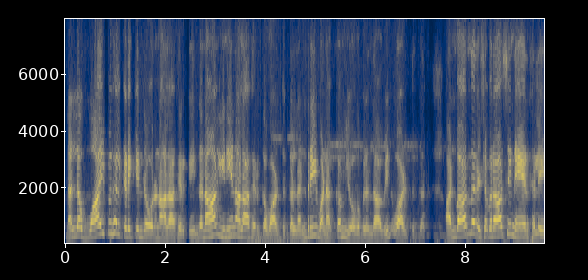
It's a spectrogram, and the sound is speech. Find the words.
நல்ல வாய்ப்புகள் கிடைக்கின்ற ஒரு நாளாக இருக்கு. இந்த நாள் இனிய நாளாக இருக்க வாழ்த்துக்கள். நன்றி. வணக்கம். யோக பிருந்தாவின் வாழ்த்துக்கள். அன்பார்ந்த ரிஷபராசி நேயர்களே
